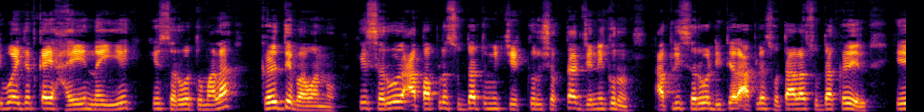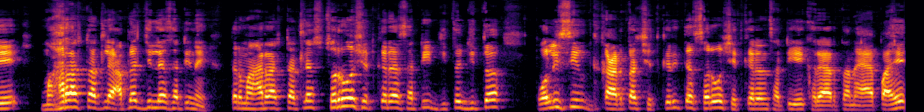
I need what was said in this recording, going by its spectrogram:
किंवा याच्यात काही आहे नाही आहे हे सर्व तुम्हाला कळते भावांनो. हे सर्व आपापलं सुद्धा तुम्ही चेक करू शकता जेणेकरून आपली सर्व डिटेल आपल्या स्वतःला सुद्धा कळेल. हे महाराष्ट्रातल्या आपल्याच जिल्ह्यासाठी नाही तर महाराष्ट्रातल्या सर्व शेतकऱ्यासाठी जिथं जिथं पॉलिसी काढतात शेतकरी त्या सर्व शेतकऱ्यांसाठी हे खऱ्या अर्थानं ॲप आहे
